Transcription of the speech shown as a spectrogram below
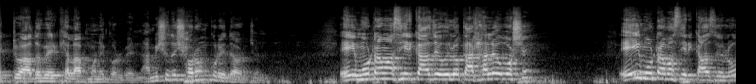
একটু আদবের খেলাপ মনে করবেন। আমি শুধু স্মরণ করে দেওয়ার জন্য। এই মোটা মাছির কাজে হলো কাঁঠালেও বসে, এই মোটা মাছির কাজ হলো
